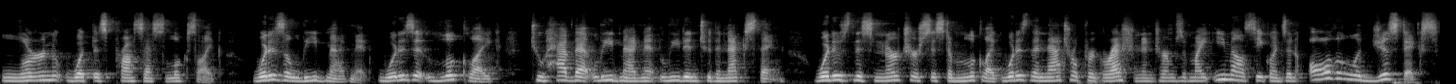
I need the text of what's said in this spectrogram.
learn what this process looks like. What is a lead magnet? What does it look like to have that lead magnet lead into the next thing? What does this nurture system look like? What is the natural progression in terms of my email sequence and all the logistics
